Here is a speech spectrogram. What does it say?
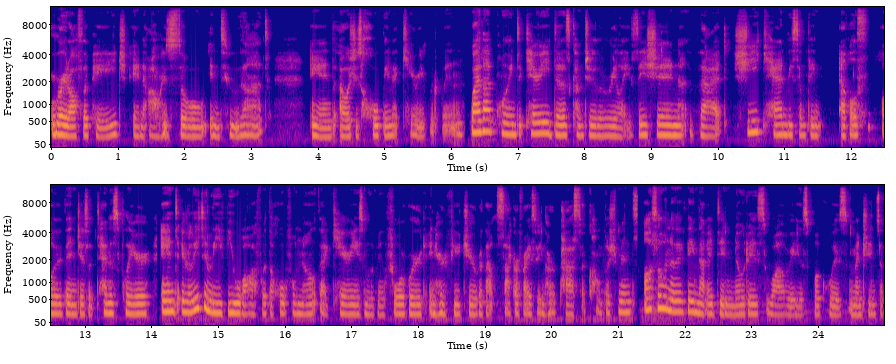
right off the page and I was so into that and I was just hoping that Carrie would win. By that point, Carrie does come to the realization that she can be something else other than just a tennis player. And it really to leave you off with a hopeful note that Carrie is moving forward in her future without sacrificing her past accomplishments. Also another thing that I didn't notice while reading this book was mentions of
